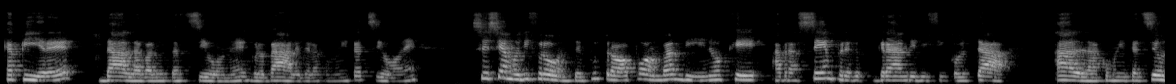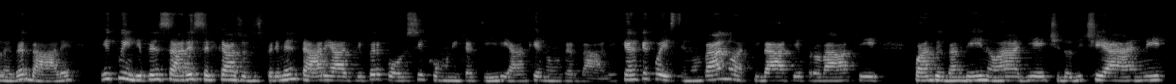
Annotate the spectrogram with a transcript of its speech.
capire dalla valutazione globale della comunicazione se siamo di fronte purtroppo a un bambino che avrà sempre grandi difficoltà alla comunicazione verbale e quindi pensare se è il caso di sperimentare altri percorsi comunicativi anche non verbali, che anche questi non vanno attivati e provati quando il bambino ha 10-12 anni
